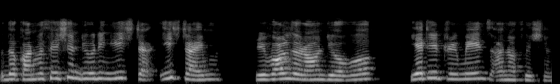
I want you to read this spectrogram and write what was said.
The conversation during each ti- each time revolves around your work, yet it remains unofficial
